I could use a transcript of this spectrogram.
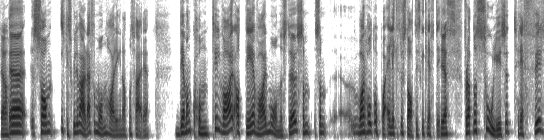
Ja. eh, som ikke skulle være der, for månen har ingen atmosfære. Det man kom til, var at det var månestøv som, som var holdt oppe av elektrostatiske krefter. Yes. For at når sollyset treffer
